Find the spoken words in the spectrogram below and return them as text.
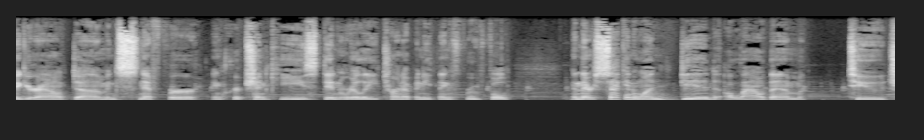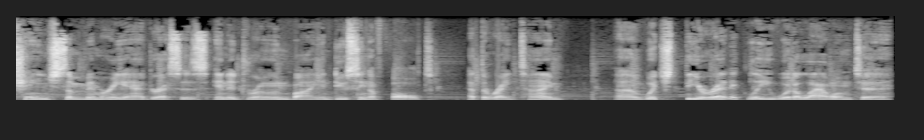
figure out um, and sniff for encryption keys, didn't really turn up anything fruitful. And their second one did allow them to change some memory addresses in a drone by inducing a fault at the right time, uh, which theoretically would allow them to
